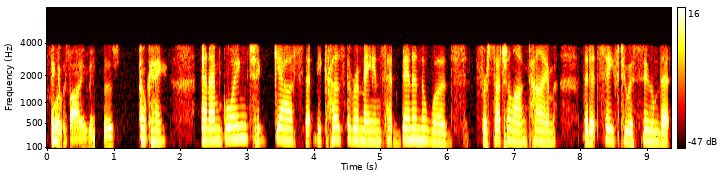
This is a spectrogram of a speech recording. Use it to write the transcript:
I think foot it was, five inches. Okay, and I'm going to guess that because the remains had been in the woods for such a long time, that it's safe to assume that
